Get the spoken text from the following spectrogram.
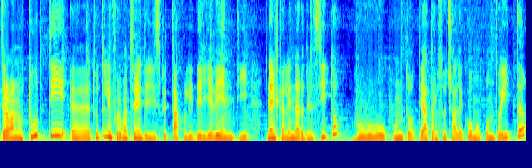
trovano tutti, eh, tutte le informazioni degli spettacoli, degli eventi nel calendario del sito www.teatrosocialecomo.it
